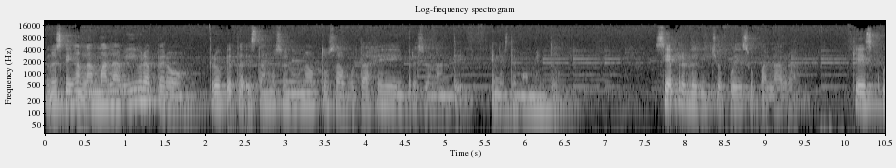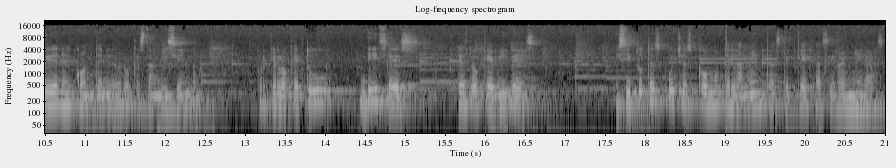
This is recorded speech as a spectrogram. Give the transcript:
No es que digan la mala vibra, pero creo que estamos en un autosabotaje impresionante en este momento. Siempre lo he dicho, cuide su palabra que descuiden el contenido de lo que están diciendo, porque lo que tú dices es lo que vives. Y si tú te escuchas cómo te lamentas, te quejas y reniegas,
